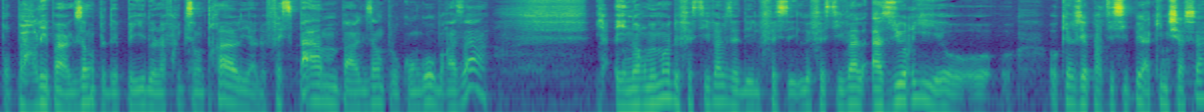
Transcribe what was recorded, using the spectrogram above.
Pour parler par exemple des pays de l'Afrique centrale, il y a le FESPAM par exemple au Congo, au Brazza. Il y a énormément de festivals, le festival Azuri auquel j'ai participé à Kinshasa.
